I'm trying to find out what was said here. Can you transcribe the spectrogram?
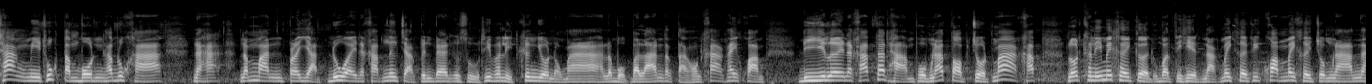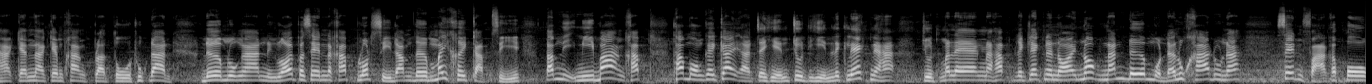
ช่างมีทุกตำบลครับลูกค้านะฮะน้ำมันประหยัดด้วยนะครับเนื่องจากเป็นแบรนด์อูซูที่ผลิตเครื่องยนต์ออกมา ระบบบาลานซ์ต่างๆค่อนข้างให้ความดีเลยนะครับครับ ถ้าถามผมนะตอบโจทย์มากครับ รถคันนี้ไม่เคยเกิดอุบัติเหตุหนัก ไม่เคยพลิกคว่ำไม่เคยจมน้ำนะฮะแก้มหน้าแก้มข้างประตูทุกด้าน เดิมโรงงาน 100%นะครับรถสีดำเดิมไม่เคยกลับสีตำหนิมีบ้างครับ ถ้ามองใกล้ๆ อาจจะเห็นจุดหินเล็กๆนะฮะจุดแมลงนะครับเล็กๆน้อยๆนอกนั้นเดิมหมดนะลูกค้าดูนะ เส้นฝากระโปรง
